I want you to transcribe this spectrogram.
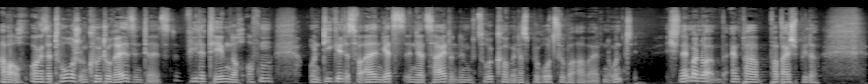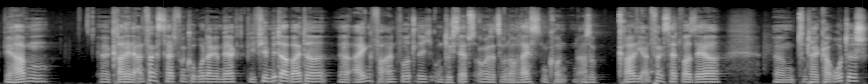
aber auch organisatorisch und kulturell sind da jetzt viele Themen noch offen und die gilt es vor allem jetzt in der Zeit und im Zurückkommen in das Büro zu bearbeiten. Und ich nenne mal nur ein paar, paar Beispiele. Wir haben äh, gerade in der Anfangszeit von Corona gemerkt, wie viel Mitarbeiter äh, eigenverantwortlich und durch Selbstorganisation auch leisten konnten. Also gerade die Anfangszeit war sehr ähm, zum Teil chaotisch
